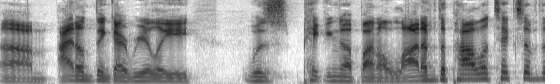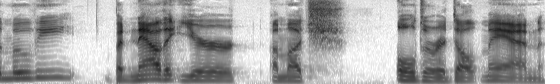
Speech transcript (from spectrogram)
Um, I don't think I really was picking up on a lot of the politics of the movie, but now that you're a much older adult man,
